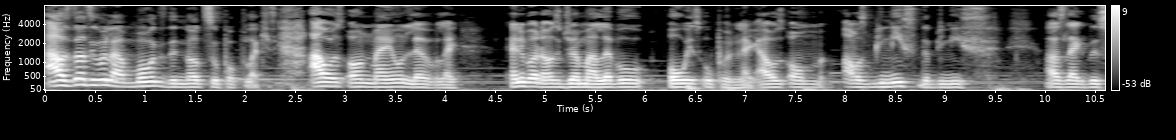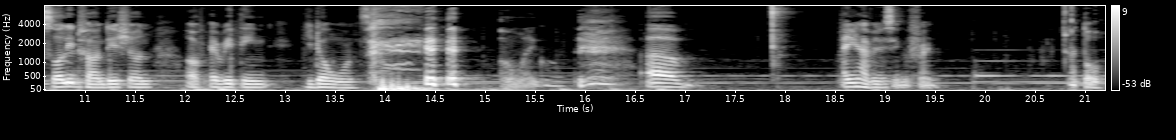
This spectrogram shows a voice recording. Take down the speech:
I was not even amongst the not so popular kids. I was on my own level. Like anybody was join my level, always open. Like I was um I was beneath the beneath. I was like the solid foundation of everything you don't want. oh my god. Um I didn't have any single friend. At all.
